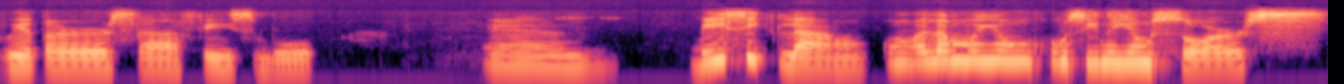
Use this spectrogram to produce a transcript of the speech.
Twitter, sa Facebook, and basic lang, kung alam mo yung kung sino yung source,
